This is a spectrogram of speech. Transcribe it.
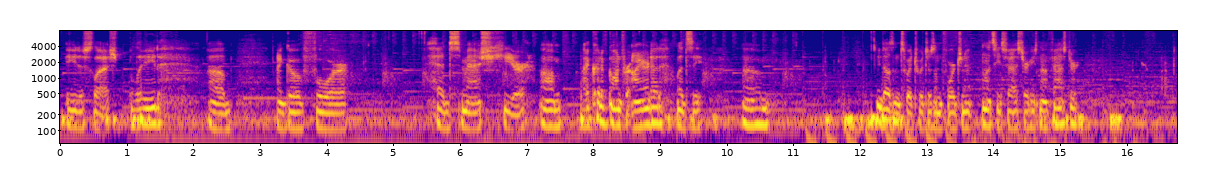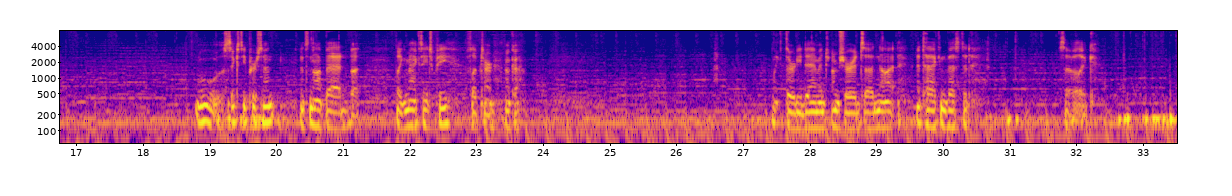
Aegislash blade. Um, I go for head smash here. Um, I could have gone for Iron Head. Let's see. Um, he doesn't switch, which is unfortunate. Unless he's faster. He's not faster. Ooh, 60%. It's not bad, but like max HP, flip turn. Okay. Like 30 damage. I'm sure it's uh, not attack invested. So like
